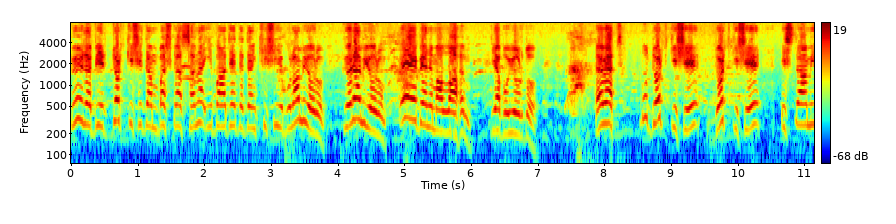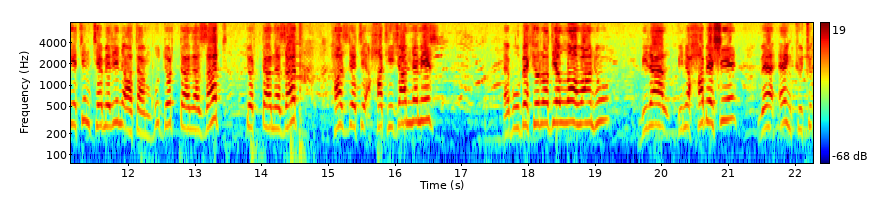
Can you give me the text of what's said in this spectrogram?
Böyle bir dört kişiden başka sana ibadet eden kişiyi bulamıyorum, göremiyorum. Ey benim Allah'ım diye buyurdu. Evet bu dört kişi, dört kişi İslamiyet'in temelini atan bu dört tane zat, dört tane zat Hazreti Hatice annemiz, Ebu Bekir radıyallahu anhu, Bilal bin Habeşi ve en küçük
